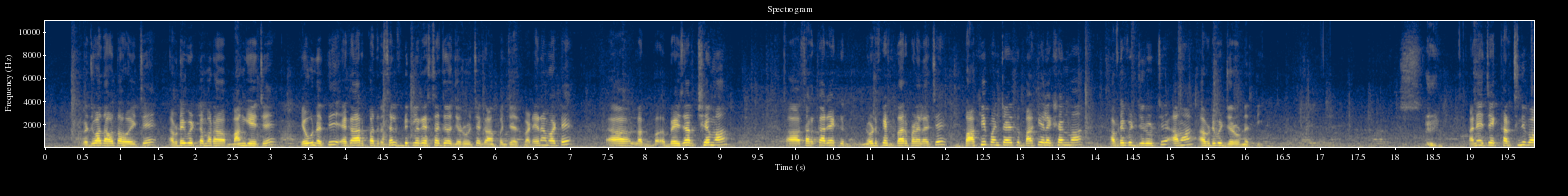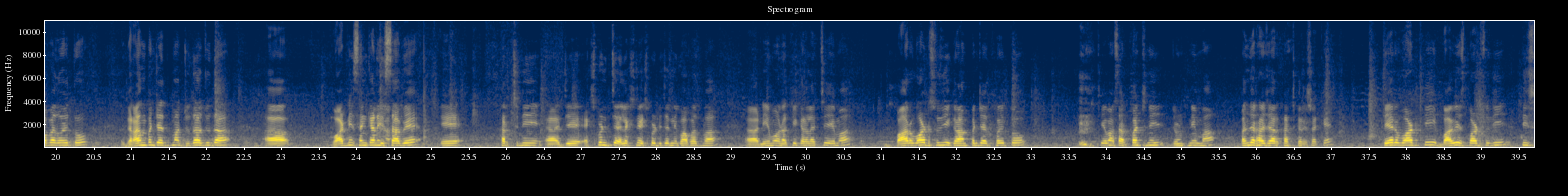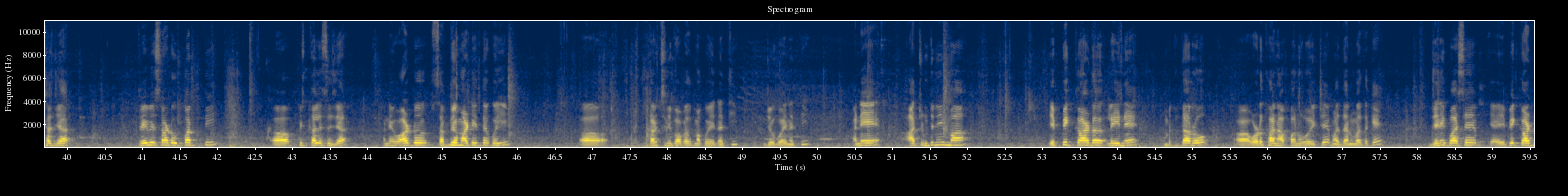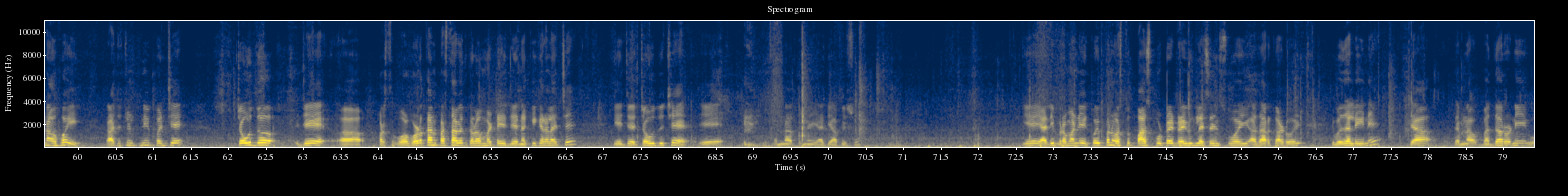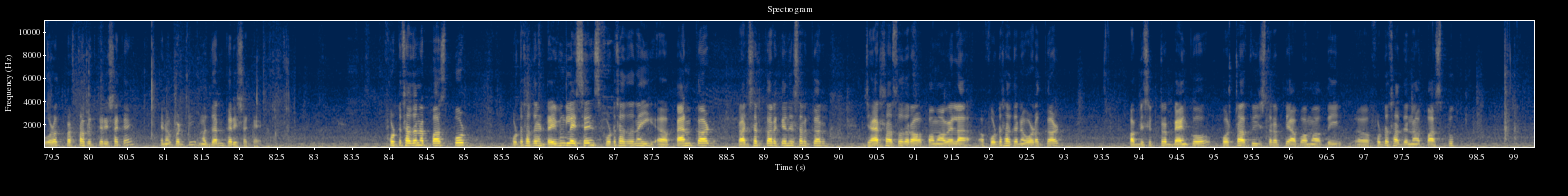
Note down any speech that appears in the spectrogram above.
રજૂઆત આવતા હોય છે. અફિડેવિટ તમારા માંગીએ છીએ એવું નથી. એકરારપત્ર સેલ્ફ ડિક્લેરેશન જ જરૂર છે ગ્રામ પંચાયત માટે. એના માટે લગભગ બે હજાર છમાં સરકારે એક નોટિફિકેશન બહાર પાડેલા છે. બાકી પંચાયત, બાકી ઇલેક્શનમાં અફિડેવિટ જરૂર છે. આમાં અફિડેવિટ જરૂર નથી. અને જે ખર્ચની બાબત હોય તો ગ્રામ પંચાયતમાં જુદા જુદા વાર્ડની સંખ્યાના હિસાબે એ ખર્ચની જે એક્સપેન્ડિચર ઇલેક્શન એક્સપેન્ડિચરની બાબતમાં નિયમો નક્કી કરેલા છે. એમાં બાર વોર્ડ સુધી ગ્રામ પંચાયત હોય તો એમાં સરપંચની ચૂંટણીમાં પંદર હજાર ખર્ચ કરી શકે. તેર વોર્ડથી બાવીસ વોર્ડ સુધી ત્રીસ હજાર. ત્રેવીસ વોર્ડ ઉપરથી પિસ્તાલીસ હજાર. અને વોર્ડ સભ્યો માટે તો કોઈ ખર્ચની બાબતમાં કોઈ નથી, જોગવાઈ નથી. અને આ ચૂંટણીમાં એપિક કાર્ડ લઈને મતદારો ઓળખાણ આપવાનું હોય છે મતદાન મથકે. જેની પાસે એપિક કાર્ડ ના હોય, રાજ્ય ચૂંટણી પંચે ચૌદ જે ઓળખાણ પ્રસ્તાવિત કરવા માટે જે નક્કી કરેલા છે, એ જે ચૌદ છે, એ હમણાં તમને યાદી આપીશું. એ યાદી પ્રમાણે કોઈ પણ વસ્તુ, પાસપોર્ટ હોય, ડ્રાઇવિંગ લાઇસન્સ હોય, આધાર કાર્ડ હોય, એ બધા લઈને ત્યાં તેમના મતદારોની ઓળખ પ્રસ્થાપિત કરી શકાય, એના પરથી મતદાન કરી શકાય. ફોટો સાથેના પાસપોર્ટ, ફોટો સાથેના ડ્રાઇવિંગ લાઇસન્સ, ફોટો સાથેના પેન કાર્ડ, રાજ્ય સરકાર, કેન્દ્ર સરકાર, જાહેર શાસ્ત્રો દ્વારા આપવામાં આવેલા ફોટો સાથેના ઓળખ કાર્ડ, પબ્લિક સેક્ટર બેન્કો પોસ્ટ ઓફિસ તરફથી આપવામાં આવતી ફોટો સાથેના પાસબુક,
